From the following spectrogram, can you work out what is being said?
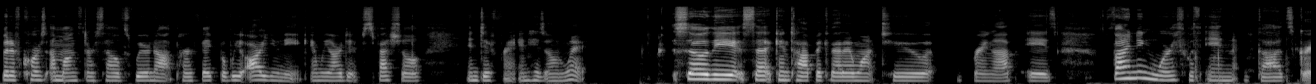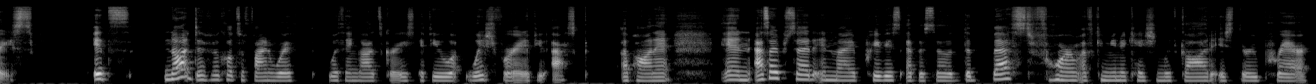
But of course, amongst ourselves, we're not perfect, but we are unique and we are special and different in His own way. So, the second topic that I want to bring up is finding worth within God's grace. It's not difficult to find worth within God's grace if you wish for it, if you ask upon it. And as I've said in my previous episode, the best form of communication with God is through prayer.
